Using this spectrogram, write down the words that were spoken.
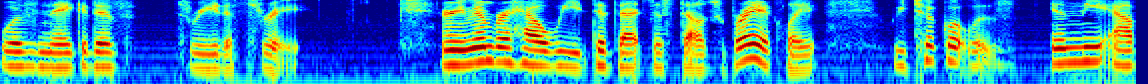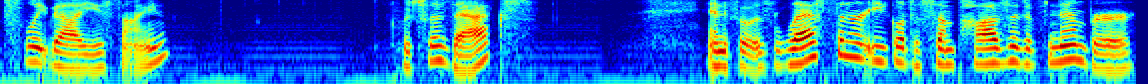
was negative 3 to 3. And remember how we did that just algebraically. We took what was in the absolute value sign, which was x, and if it was less than or equal to some positive number,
